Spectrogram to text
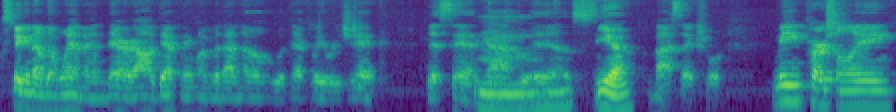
speaking of the women, there are definitely women that I know who would definitely reject this said guy who Mhm. yeah bisexual. Me personally,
